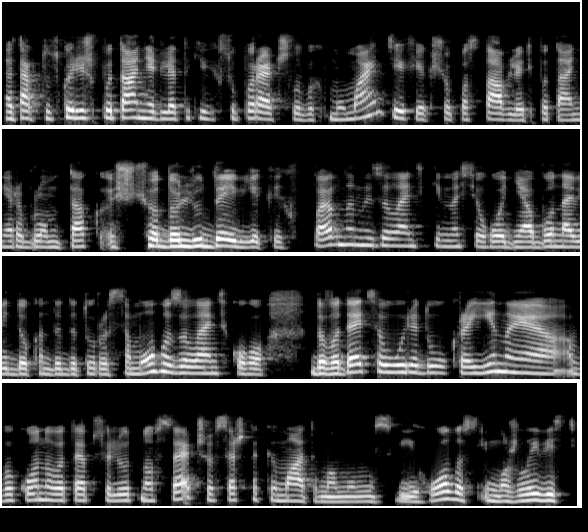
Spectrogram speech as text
А так, тут скоріш питання для таких суперечливих моментів, якщо поставлять питання ребром так щодо людей, в яких впевнений Зеленський на сьогодні, або навіть до кандидатури самого Зеленського, доведеться уряду України виконувати абсолютно все, чи все ж таки матимемо ми свій голос і можливість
